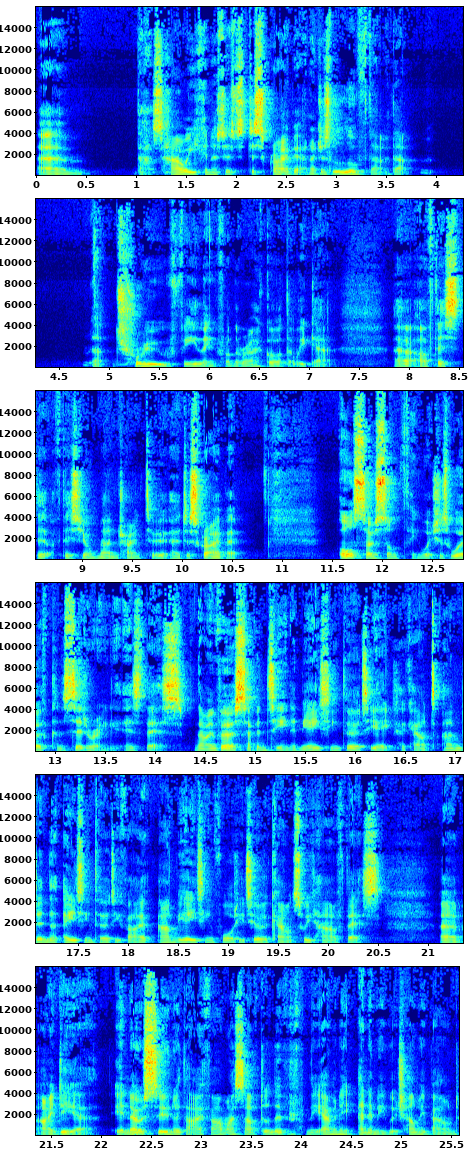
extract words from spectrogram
Um, that's how he can just describe it, and I just love that that that true feeling from the record that we get uh, of this of this young man trying to uh, describe it. Also, something which is worth considering is this. Now, in verse 17 in the 1838 account and in the 1835 and the 1842 accounts, we have this um, idea. It no sooner that I found myself delivered from the enemy which held me bound,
